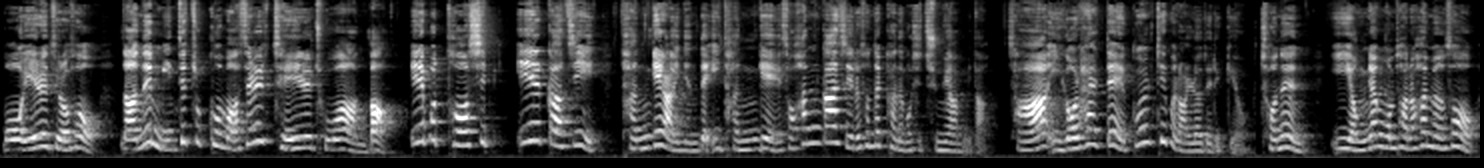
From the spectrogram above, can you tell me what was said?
뭐 예를 들어서 나는 민트 초코 맛을 제일 좋아한다. 1부터 11까지 단계가 있는데 이 단계에서 한 가지를 선택하는 것이 중요합니다. 자, 이걸 할 때 꿀팁을 알려드릴게요. 저는 이 역량 검사를 하면서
